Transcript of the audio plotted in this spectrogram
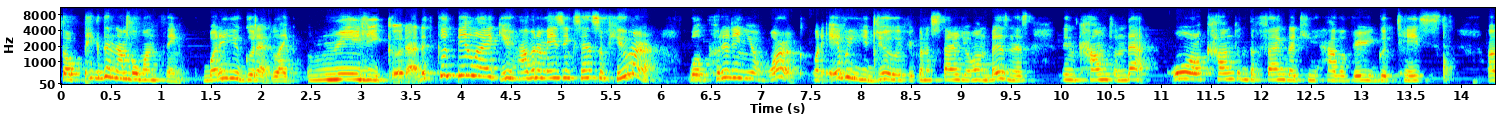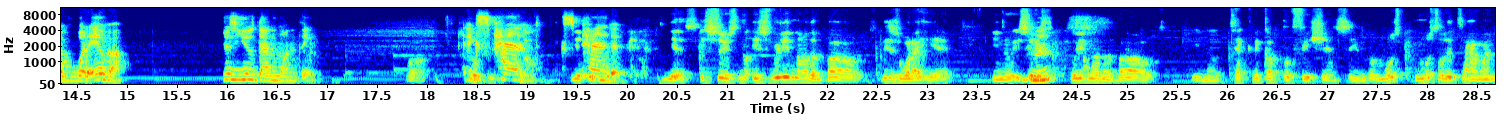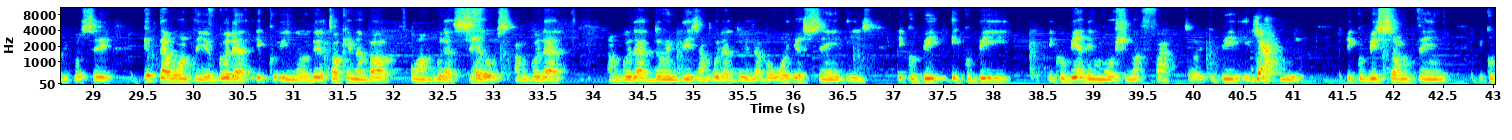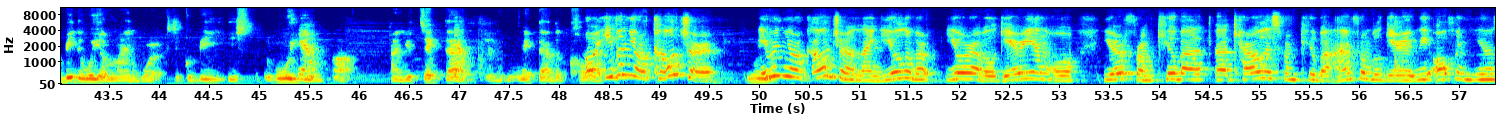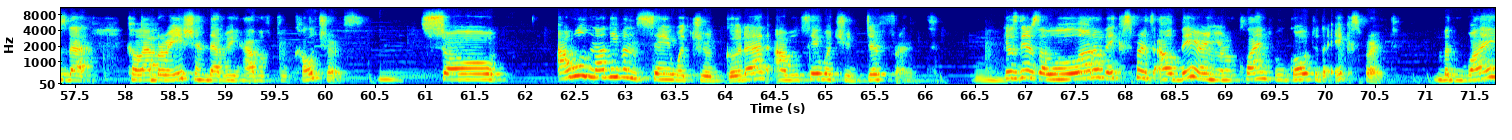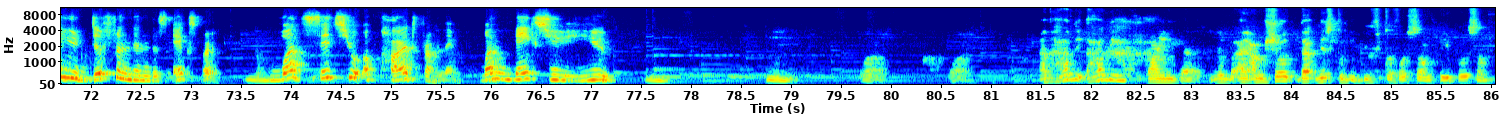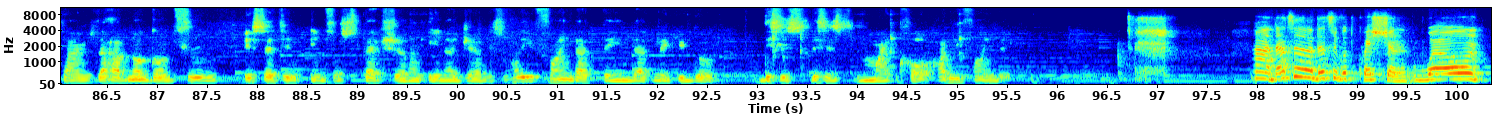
so pick the number one thing. What are you good at? Like really good at? It could be like you have an amazing sense of humor. Well, put it in your work. Whatever you do, if you're going to start your own business, then count on that. Or count on the fact that you have a very good taste of whatever. Just use that one thing. Expand, expand yeah, it. Yes. It's, so it's not. It's really not about. This is what I hear. You know. It's, mm-hmm. it's really not about you know technical proficiency because most most of the time when people say pick that one thing you're good at. It, you know, they're talking about, oh, I'm good at sales. I'm good at, I'm good at doing this. I'm good at doing that. But what you're saying is, it could be, it could be, it could be an emotional factor. It could be, it yeah. could be, it could be something. It could be the way your mind works. It could be who yeah. you are, and you take that yeah. and make that the core. Or even your culture. Even your culture, like you're, you're a Bulgarian or you're from Cuba. Uh, Carol is from Cuba. I'm from Bulgaria. We often use that collaboration that we have of two cultures. Mm. So I will not even say what you're good at, I will say what you're different. Mm. Because there's a lot of experts out there, and your client will go to the expert. But why are you different than this expert? Mm. What sets you apart from them? What makes you you? Wow. Wow. And how do, how do you find that? You know, I'm sure that this could be difficult for some people sometimes that have not gone through a certain introspection and inner journey. So how do you find that thing that make you go, this is this is my core? How do you find it? Ah, that's a that's a good question. Well,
